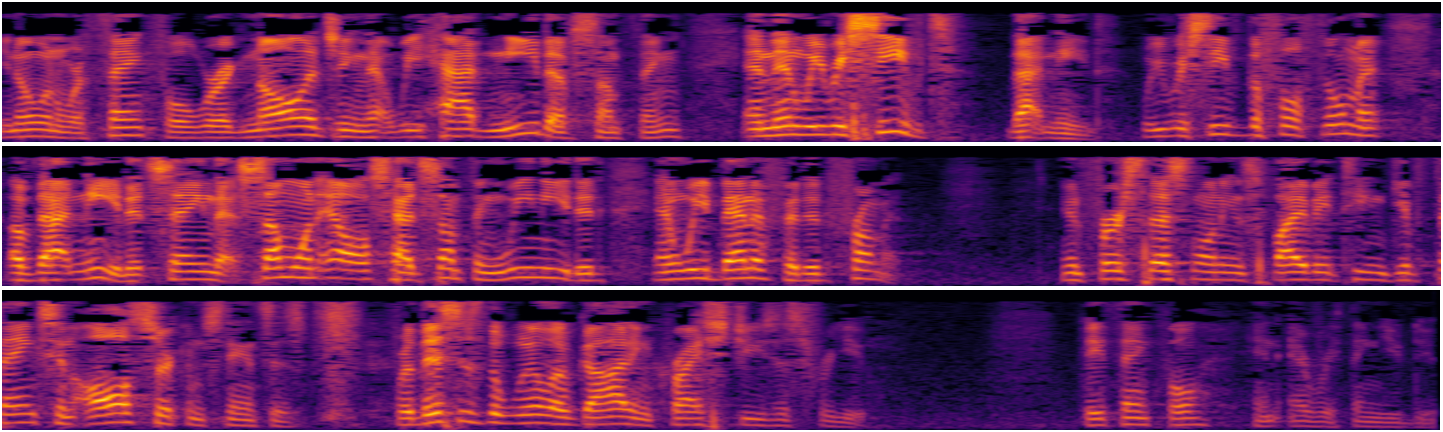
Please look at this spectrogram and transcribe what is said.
You know, when we're thankful, we're acknowledging that we had need of something, and then we received that need. We received the fulfillment of that need. It's saying that someone else had something we needed and we benefited from it. In 1 Thessalonians 5:18, give thanks in all circumstances, for this is the will of God in Christ Jesus for you. Be thankful in everything you do.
